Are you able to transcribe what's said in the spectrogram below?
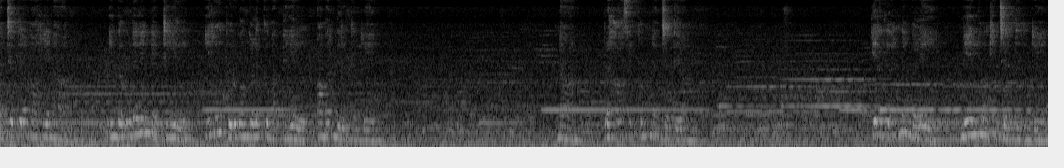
நட்சத்திரமாகிய நான் இந்த உடலின் நெற்றியில் இரு புருவங்களுக்கு மத்தியில் அமர்ந்திருக்கின்றேன். நான் பிரகாசிக்கும் நட்சத்திரம். எனது எண்ணங்களை மேல் நோக்கி செலுத்துகின்றேன்.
